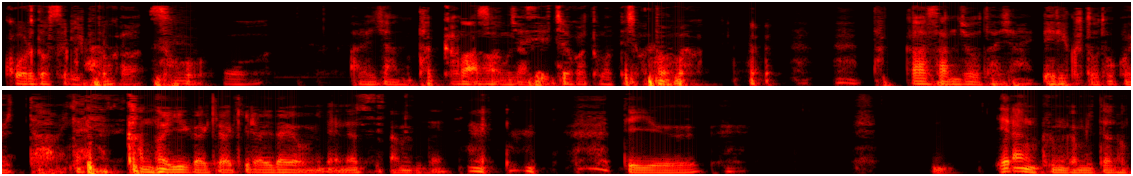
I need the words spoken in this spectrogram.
コールドスリープとか、そう。あれじゃん、タッカーさんじゃん。成長が止まってしまった。タッカーさん状態じゃん。エリクトどこ行った？みたいな。勘のいいガキは嫌いだよ、みたいなやつだ、みたいな。っていう。エラン君が見たの、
